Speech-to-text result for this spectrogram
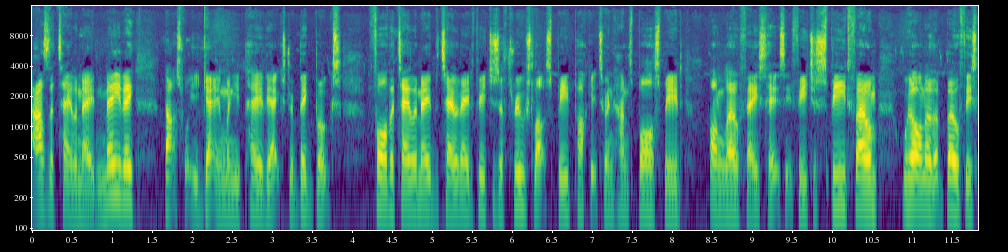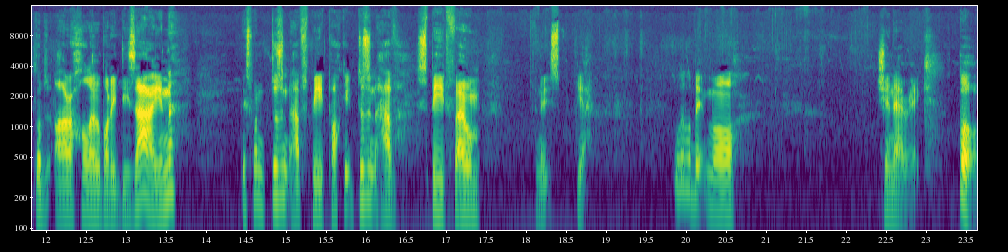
as the TaylorMade. Maybe that's what you're getting when you pay the extra big bucks for the TaylorMade. The TaylorMade features a through slot speed pocket to enhance ball speed on low face hits. It features speed foam. We all know that both these clubs are a hollow body design. This one doesn't have speed pocket, doesn't have speed foam, and it's, yeah, a little bit more generic. But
